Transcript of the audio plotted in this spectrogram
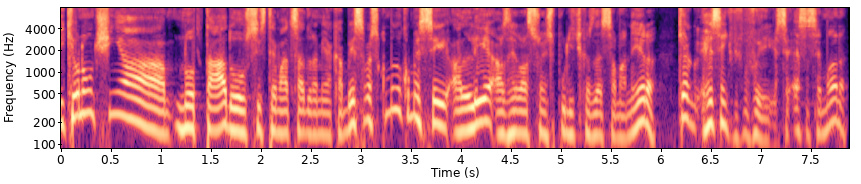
e que eu não tinha notado ou sistematizado na minha cabeça, mas como eu comecei a ler as relações políticas dessa maneira, que é- recentemente foi esse- essa semana,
